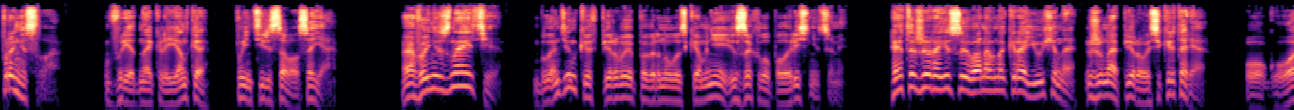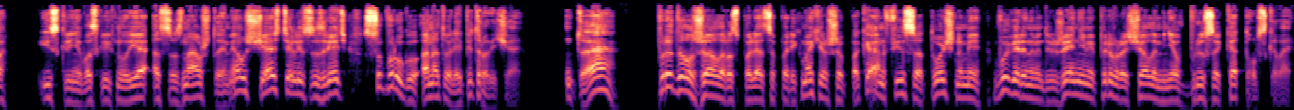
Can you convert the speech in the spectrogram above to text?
Пронесло». «Вредная клиентка?» — поинтересовался я. «А вы не знаете?» Блондинка впервые повернулась ко мне и захлопала ресницами. «Это же Раиса Ивановна Краюхина, жена первого секретаря». «Ого!» — искренне воскликнул я, осознав, что имел счастье лицезреть супругу Анатолия Петровича. «Да?» — продолжала распаляться парикмахерша, пока Анфиса точными, выверенными движениями превращала меня в Брюса Котовского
